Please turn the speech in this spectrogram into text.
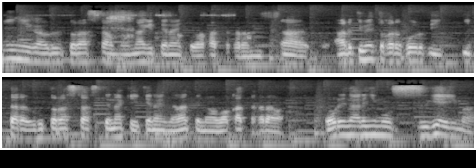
ミニがウルトラスターも投げてないって分かったから、あアルティメットからゴルフ行ったらウルトラスター捨てなきゃいけないんだなっていうのは分かったから、俺なりにもうすげえ今、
